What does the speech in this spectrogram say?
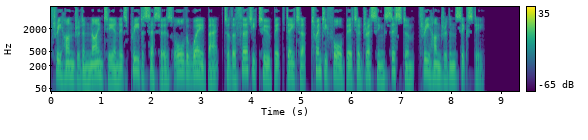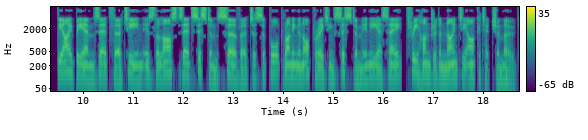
390 and its predecessors all the way back to the 32-bit data, 24-bit addressing system, 360. The IBM Z13 is the last Z systems server to support running an operating system in ESA 390 architecture mode.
